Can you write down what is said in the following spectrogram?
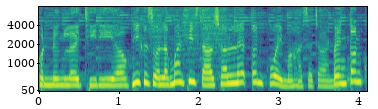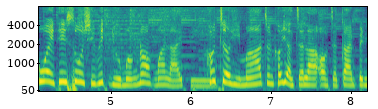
คนหนึ่งเลยทีเดียว นี่คือสวนหลังบ้านพี่สาวฉันและต้นกล้วยมหัศจรรย์ เป็นต้นกล้วยที่สู้ชีวิตอยู่เมืองนอกมาหลายปี เขาเจอหิมะจนเขาอยากจะลาออกจากการเป็น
